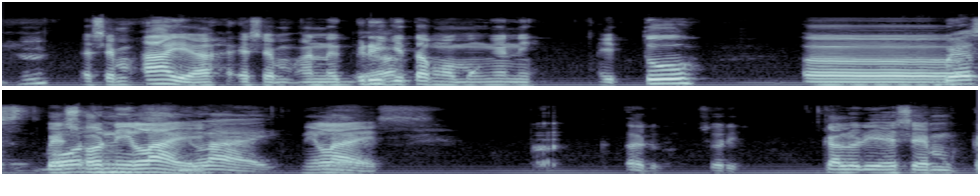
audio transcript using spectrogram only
Mhm. SMA ya SMA negeri Ya. kita ngomongnya nih itu eh based, based on nilai. nilai Nilai. Yes. aduh sorry kalau di SMK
